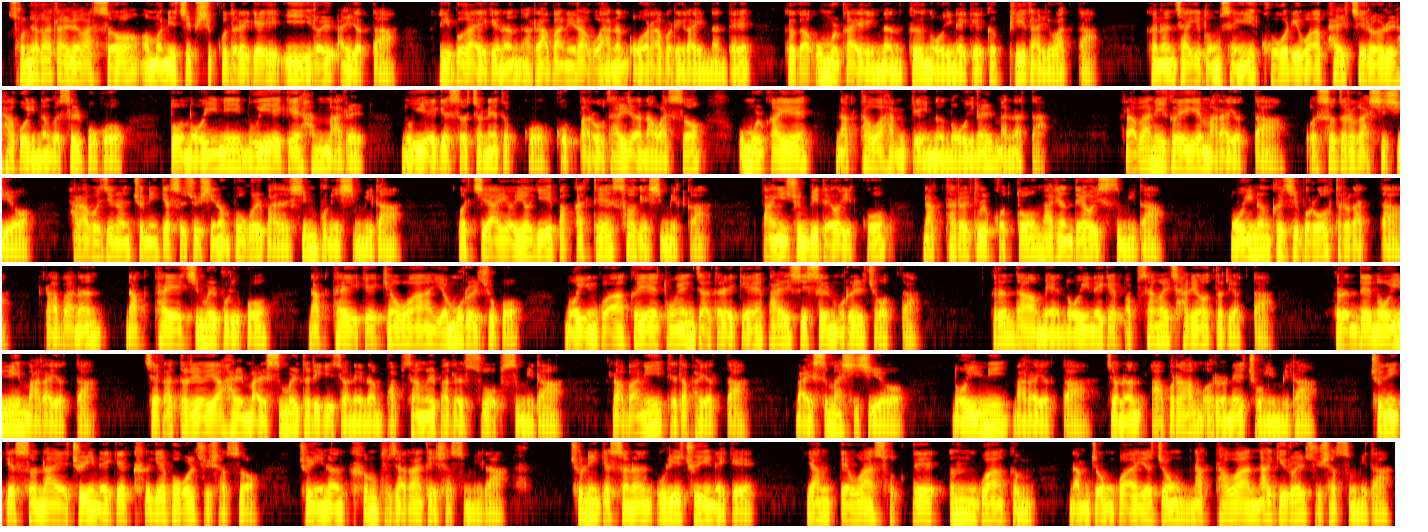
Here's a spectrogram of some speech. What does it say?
소녀가 달려가서 어머니 집 식구들에게 이 일을 알렸다. 리브가에게는 라반이라고 하는 오라버니가 있는데 그가 우물가에 있는 그 노인에게 급히 달려왔다. 그는 자기 동생이 코골이와 팔찌를 하고 있는 것을 보고 또 노인이 누이에게 한 말을 누이에게서 전해 듣고 곧바로 달려 나와서 우물가에 낙타와 함께 있는 노인을 만났다. 라반이 그에게 말하였다. 어서 들어가시지요. 할아버지는 주님께서 주시는 복을 받으신 분이십니다. 어찌하여 여기 바깥에 서 계십니까? 방이 준비되어 있고 낙타를 둘 곳도 마련되어 있습니다. 노인은 그 집으로 들어갔다. 라반은 낙타에 짐을 부리고 낙타에게 겨와 여물을 주고 노인과 그의 동행자들에게 발 씻을 물을 주었다. 그런 다음에 노인에게 밥상을 차려 드렸다. 그런데 노인이 말하였다. 제가 드려야 할 말씀을 드리기 전에는 밥상을 받을 수 없습니다. 라반이 대답하였다. 말씀하시지요. 노인이 말하였다. 저는 아브라함 어른의 종입니다. 주님께서 나의 주인에게 크게 복을 주셔서 주인은 큰 부자가 되셨습니다. 주님께서는 우리 주인에게 양떼와 소떼, 은과 금, 남종과 여종, 낙타와 나귀를 주셨습니다.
